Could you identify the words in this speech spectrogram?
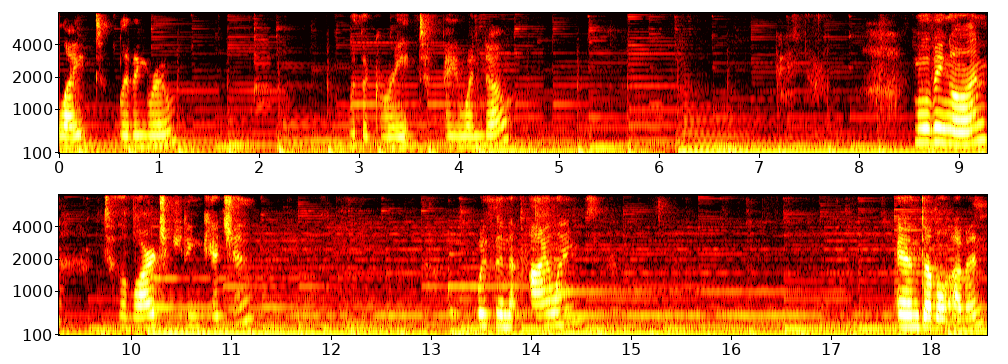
light living room with a great bay window. Moving on to the large eating kitchen with an island and double oven.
